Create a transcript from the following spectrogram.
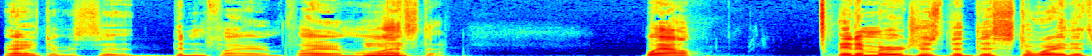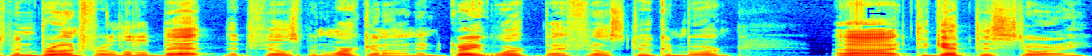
Right? There was a didn't fire him, fire him, all that stuff. Well, it emerges that this story that's been brewing for a little bit that Phil's been working on, and great work by Phil Stukenborg uh, to get this story.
